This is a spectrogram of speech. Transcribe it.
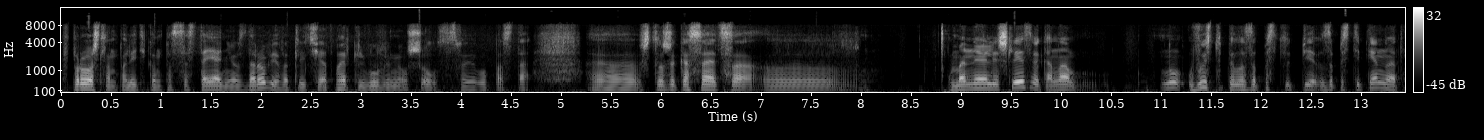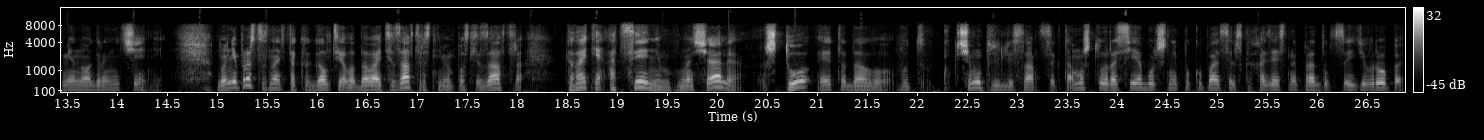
в прошлом политик, он по состоянию здоровья, в отличие от Меркель, вовремя ушел со своего поста. Э, что же касается э, Мануэли Шлезвик, она ну, выступила за, поступе, за постепенную отмену ограничений. Но не просто, знаете, так оголтело, давайте завтра снимем, послезавтра. Давайте оценим вначале, что это дало. Вот к чему привели санкции? К тому, что Россия больше не покупает сельскохозяйственной продукции Европы,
